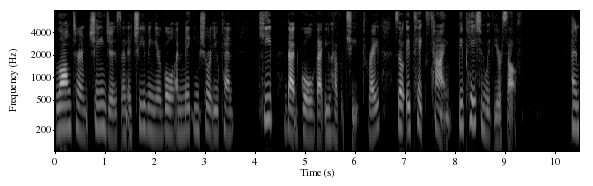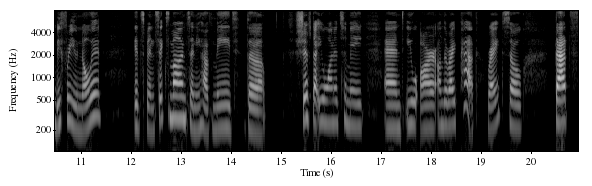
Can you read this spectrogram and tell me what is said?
long term changes and achieving your goal and making sure you can keep that goal that you have achieved, right? So it takes time. Be patient with yourself. And before you know it, it's been six months and you have made the shift that you wanted to make and you are on the right path, right? So that's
